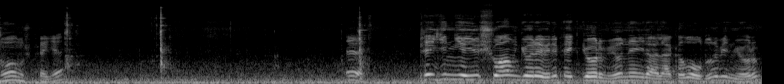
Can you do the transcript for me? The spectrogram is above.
Ne olmuş pege? Evet. Peg'in yayı şu an görevini pek görmüyor. Ne ile alakalı olduğunu bilmiyorum.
